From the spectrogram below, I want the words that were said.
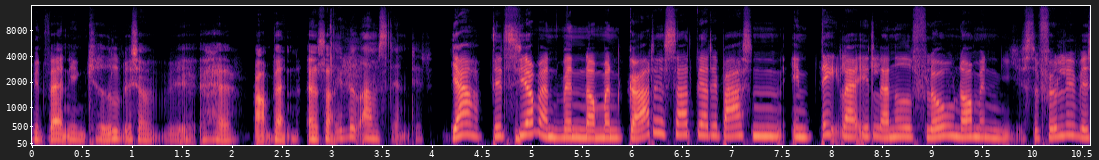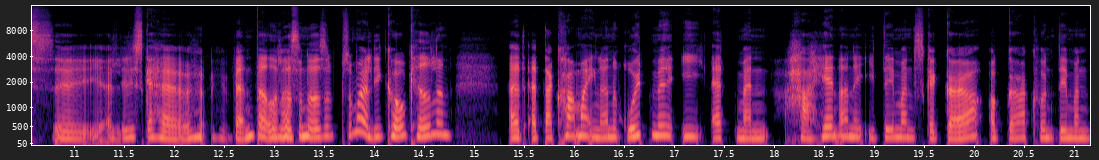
mit vand i en kedel, hvis jeg vil have varmt vand. Altså, det lyder omstændigt. Ja, det siger man, men når man gør det, så bliver det bare sådan en del af et eller andet flow. Nå, men selvfølgelig, hvis øh, jeg lige skal have vandbad eller sådan noget, så, så må jeg lige koge kedlen. At, at der kommer en eller anden rytme i, at man har hænderne i det, man skal gøre, og gør kun det, man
